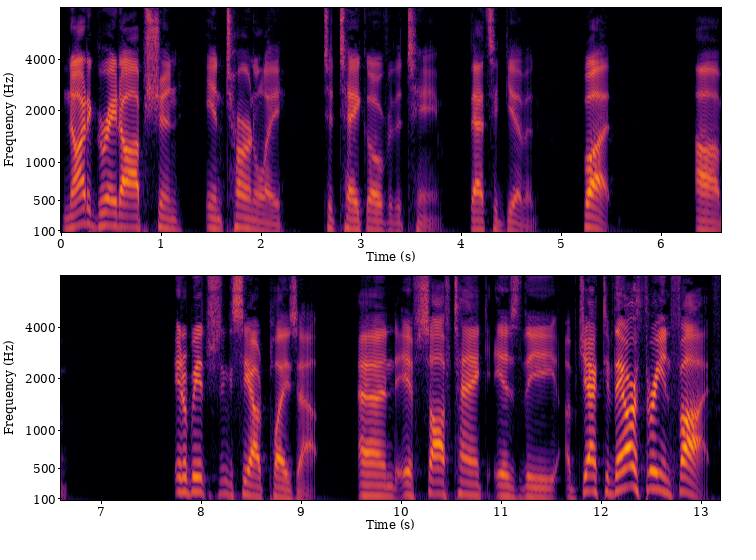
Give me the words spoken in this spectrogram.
not a great option internally to take over the team. That's a given. But um, it'll be interesting to see how it plays out. And if soft tank is the objective, they are three and five.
